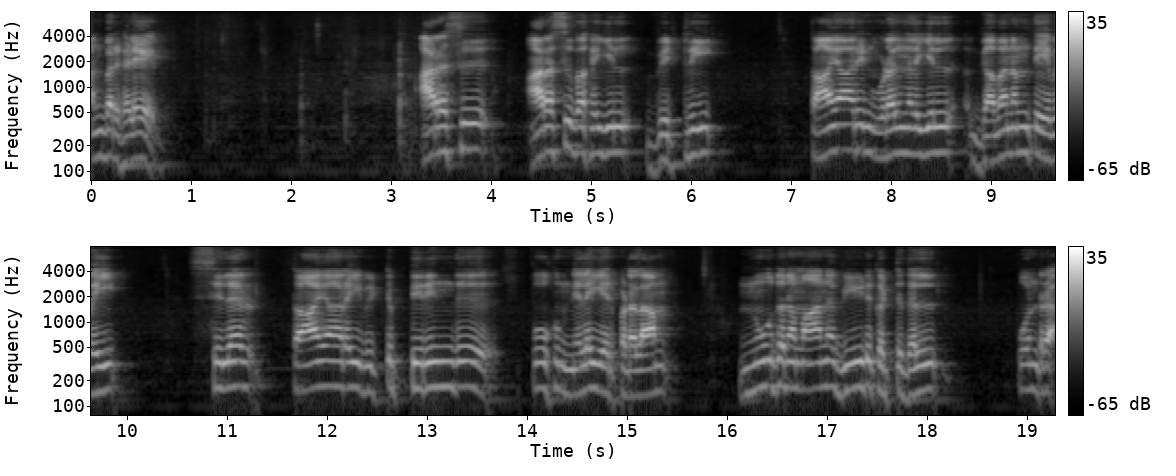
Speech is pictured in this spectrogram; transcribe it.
அன்பர்களே அரசு அரசு வகையில் வெற்றி தாயாரின் உடல்நிலையில் கவனம் தேவை சிலர் தாயாரை விட்டு பிரிந்து போகும் நிலை ஏற்படலாம் நூதனமான வீடு கட்டுதல் போன்ற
